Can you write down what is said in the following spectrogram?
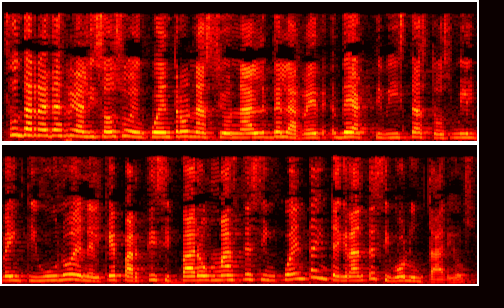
Fundaredes realizó su encuentro nacional de la Red de Activistas 2021 en el que participaron más de 50 integrantes y voluntarios.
